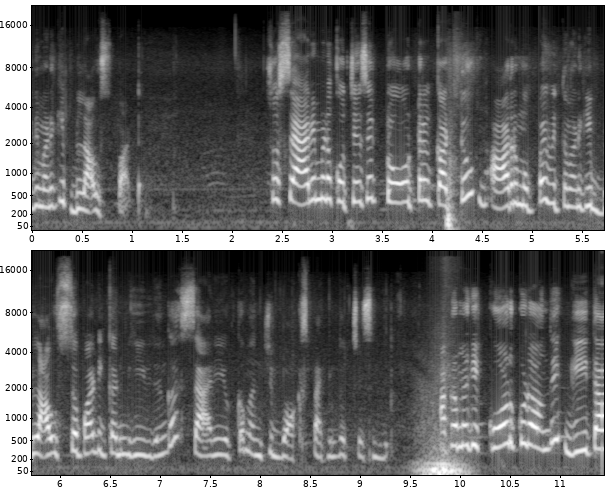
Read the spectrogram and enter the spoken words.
ఇది మనకి బ్లౌజ్ పార్ట్ సో శారీ మనకు వచ్చేసి టోటల్ కట్టు ఆరు ముప్పై విత్ మనకి బ్లౌజ్తో పాటు ఇక్కడ మీకు ఈ విధంగా శారీ యొక్క మంచి బాక్స్ ప్యాకింగ్ వచ్చేసింది. అక్కడ మనకి కోడ్ కూడా ఉంది. గీతా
